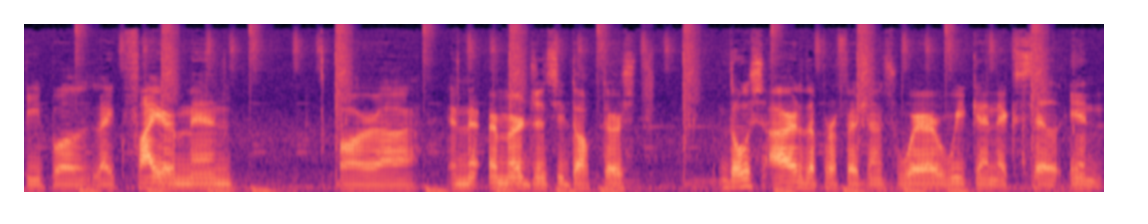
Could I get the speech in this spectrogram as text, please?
people like firemen or uh, em- emergency doctors. Those are the professions where we can excel in.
